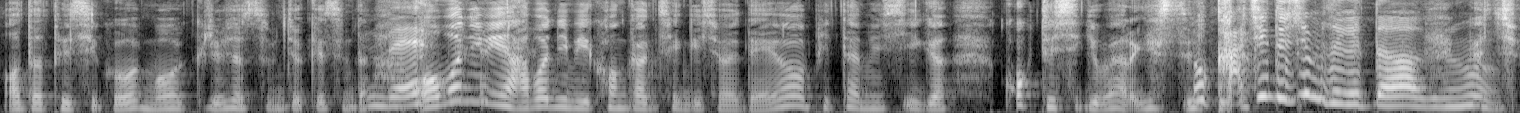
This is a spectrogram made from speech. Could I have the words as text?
얻어 드시고 뭐 그러셨으면 좋겠습니다. 네. 어머님이 아버님이 건강 챙기셔야 돼요. 비타민 C 이거 꼭 드시기 바라겠습니다. 어, 같이 드시면 되겠다. 그럼. 그렇죠.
